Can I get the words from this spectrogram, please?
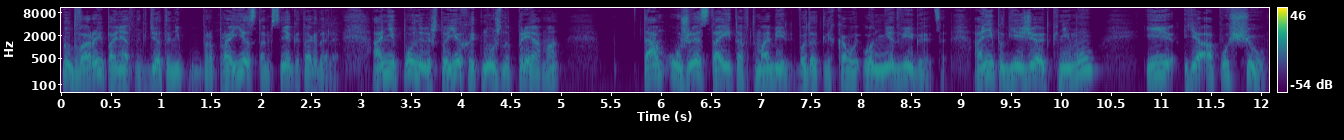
Ну, дворы, понятно, где-то не проезд, там снег и так далее. Они поняли, что ехать нужно прямо, там уже стоит автомобиль, вот этот легковой, он не двигается. Они подъезжают к нему, и я опущу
